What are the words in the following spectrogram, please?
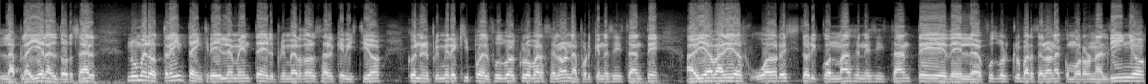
la playera el dorsal número 30 increíble increíblemente el primer dorsal que vistió con el primer equipo del Fútbol Club Barcelona, porque en ese instante había varios jugadores históricos más en ese instante del Fútbol Club Barcelona, como Ronaldinho,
